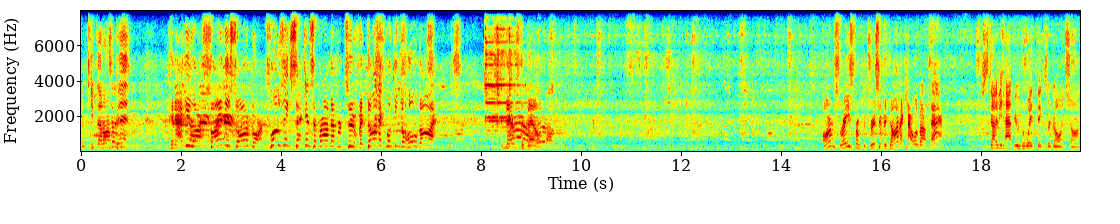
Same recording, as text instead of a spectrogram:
To keep that arm bent. Can Aguilar find this armbar? Closing seconds of round number two. Vidonic looking to hold on. And there's the bell. Arms raised from Patricia Vidonic. How about that? She's got to be happy with the way things are going, Sean.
